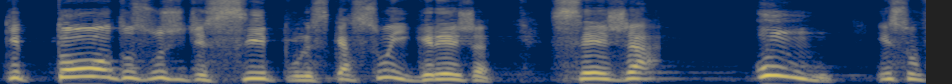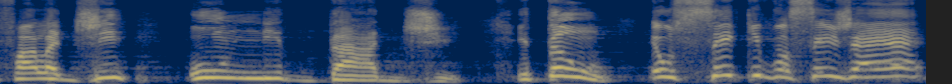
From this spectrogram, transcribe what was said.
que todos os discípulos, que a sua igreja seja um. Isso fala de unidade. Então, eu sei que você já é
